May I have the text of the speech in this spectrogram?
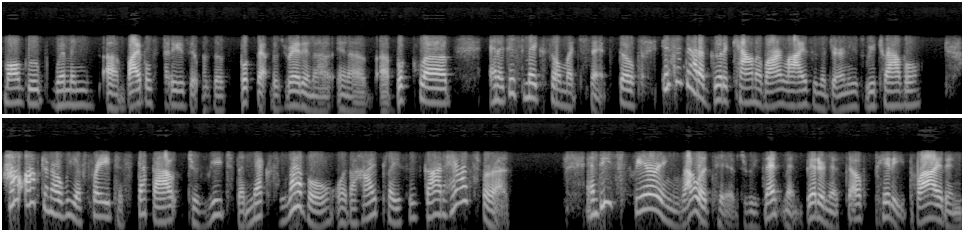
small group women's uh, Bible studies. It was a book that was read in a in a, a book club and it just makes so much sense. So, isn't that a good account of our lives and the journeys we travel? How often are we afraid to step out to reach the next level or the high places God has for us? And these fearing relatives, resentment, bitterness, self pity, pride, and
